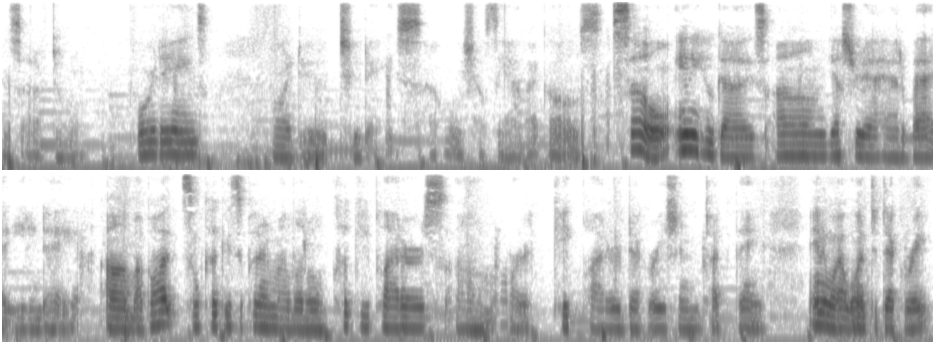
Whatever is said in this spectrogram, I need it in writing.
instead of doing four days. I want to do two days. So we shall see how that goes. So, anywho, guys, um, yesterday I had a bad eating day. Um, I bought some cookies to put in my little cookie platters um, or cake platter decoration type of thing. Anyway, I wanted to decorate.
